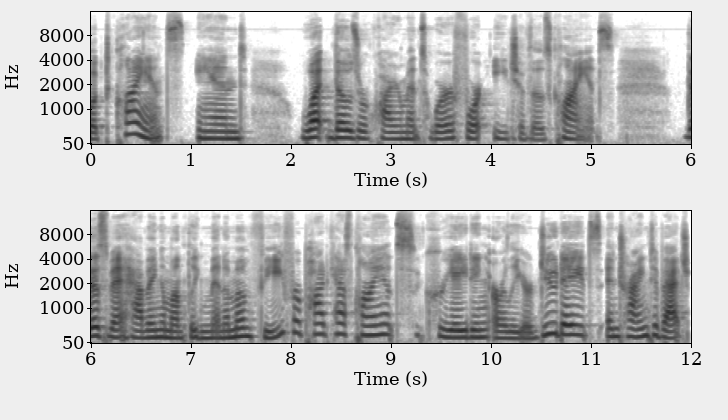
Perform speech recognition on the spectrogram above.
booked clients and what those requirements were for each of those clients. This meant having a monthly minimum fee for podcast clients, creating earlier due dates, and trying to batch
